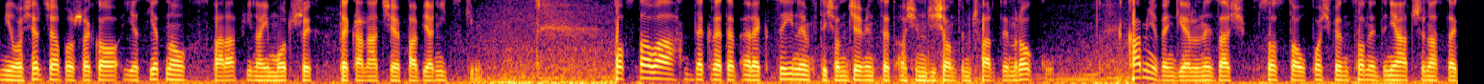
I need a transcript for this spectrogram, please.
Miłosierdzia Bożego jest jedną z parafii najmłodszych w dekanacie pabianickim. Powstała dekretem erekcyjnym w 1984 roku. Kamień węgielny zaś został poświęcony dnia 13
